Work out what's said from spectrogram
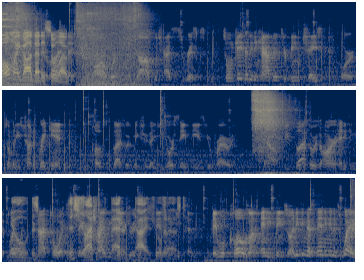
Oh my god, that is so loud. That you are working a job which has its risks. So in case anything happens, you're being chased, or somebody's trying to break in, close these blast doors. Make sure that your safety is your priority. Now, these blast doors aren't anything to play Yo, with. They're not toys. this They are flashlight's highly battery dies real fast. them. They will close on anything, so anything that's standing in its way.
